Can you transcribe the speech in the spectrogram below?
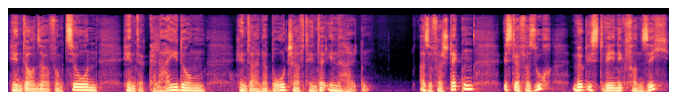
hinter unserer Funktion, hinter Kleidung, hinter einer Botschaft, hinter Inhalten. Also verstecken ist der Versuch, möglichst wenig von sich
